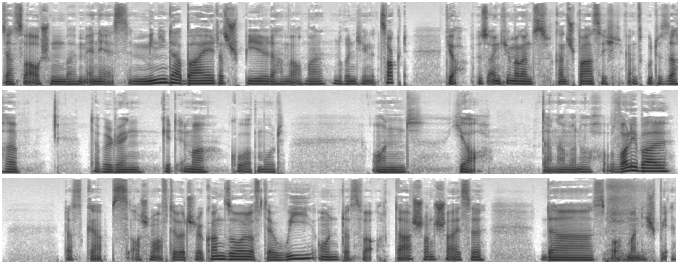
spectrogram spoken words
das war auch schon beim NES Mini dabei, das Spiel. Da haben wir auch mal ein Ründchen gezockt. Ja, ist eigentlich immer ganz, ganz spaßig, ganz gute Sache. Double Dragon geht immer, Koop-Mode. Und ja, dann haben wir noch Volleyball. Das gab es auch schon mal auf der Virtual Console, auf der Wii und das war auch da schon scheiße. Das braucht man nicht spielen.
